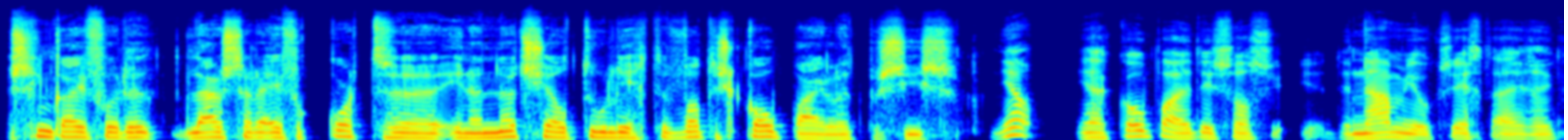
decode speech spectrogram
Misschien kan je voor de luisteraar even kort uh, in een nutshell toelichten. Wat is Copilot precies? Ja, ja Copilot is zoals de naam je ook zegt eigenlijk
